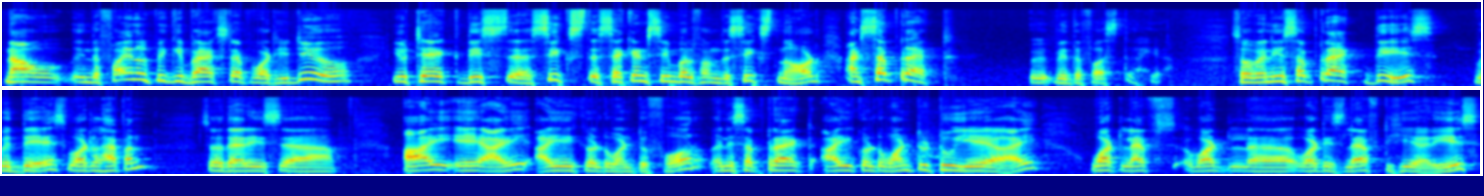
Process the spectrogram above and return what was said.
Now in the final piggyback step what you do you take this uh, sixth the second symbol from the sixth node and subtract with the first here. So, when you subtract this with this what will happen? So, there is uh, i a i i equal to 1 to 4 when you subtract i equal to 1 to 2 a i what left what uh, what is left here is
